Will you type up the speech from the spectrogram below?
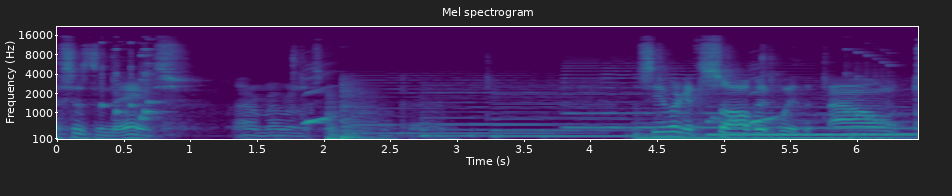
This is the maze. I remember this. Okay. Let's see if I can solve it without...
